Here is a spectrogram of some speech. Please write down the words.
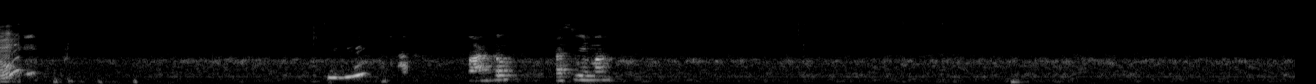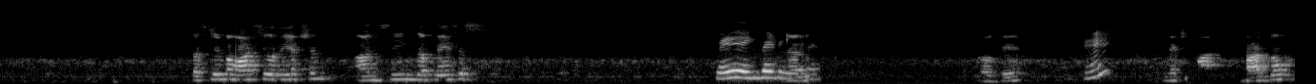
Okay. Mhm. Taslima. Taslima, what's your reaction on seeing the places? Very exciting. Okay. okay. Next, one, Bhargav.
